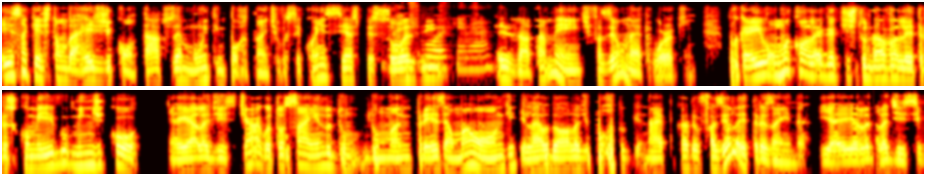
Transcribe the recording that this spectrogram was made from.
Essa questão da rede de contatos é muito importante. Você conhecer as pessoas networking, e... né? exatamente fazer um networking. Porque aí uma colega que estudava letras comigo me indicou. Aí ela disse, Tiago, eu tô saindo de, uma empresa, é uma ONG, e lá eu dou aula de português. Na época eu fazia letras ainda. E aí ela, ela disse,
